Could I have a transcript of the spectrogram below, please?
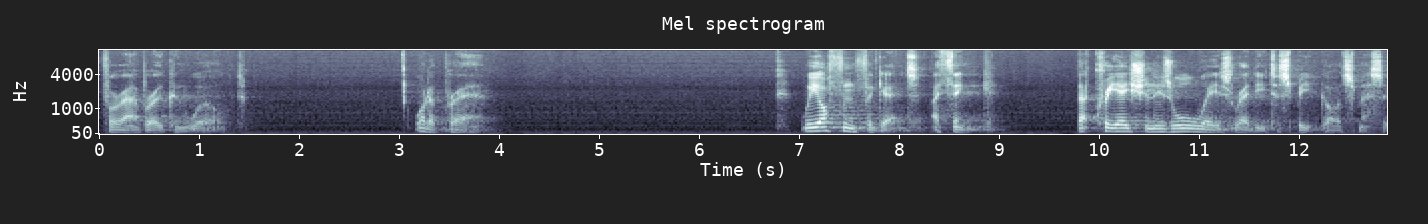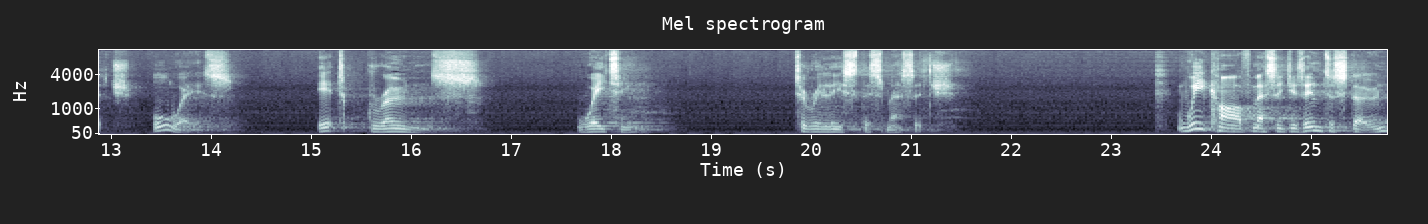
for our broken world. What a prayer. We often forget, I think, that creation is always ready to speak God's message. Always. It groans, waiting to release this message. We carve messages into stone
